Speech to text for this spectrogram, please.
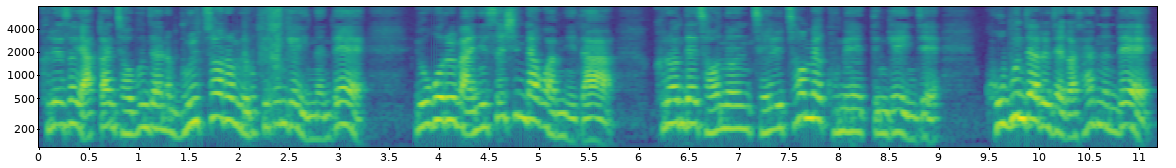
그래서 약간 저분자는 물처럼 이렇게 생겨 있는데 요거를 많이 쓰신다고 합니다. 그런데 저는 제일 처음에 구매했던 게 이제 고분자를 제가 샀는데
